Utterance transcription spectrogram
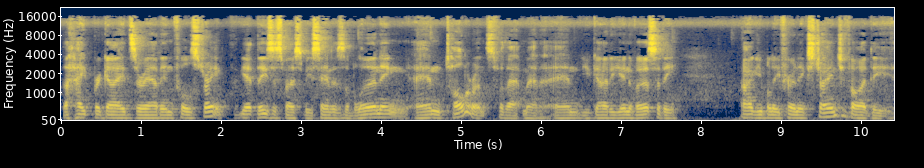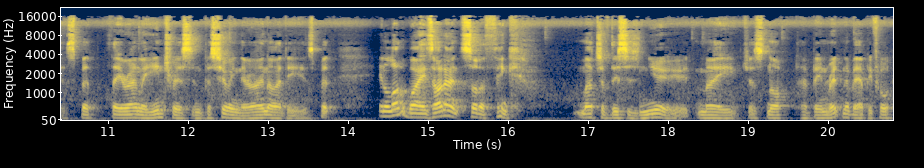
the hate brigades are out in full strength. Yet these are supposed to be centres of learning and tolerance for that matter. And you go to university arguably for an exchange of ideas, but they're only interested in pursuing their own ideas. But in a lot of ways, I don't sort of think much of this is new. It may just not have been written about before.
